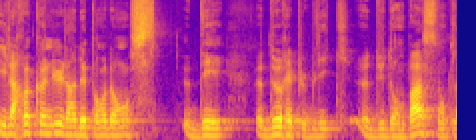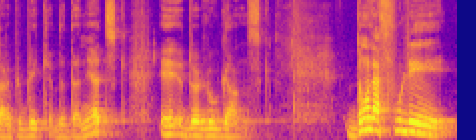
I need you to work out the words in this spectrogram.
il a reconnu l'indépendance des deux républiques du Donbass, donc la république de Donetsk et de Lugansk. Dans la foulée,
